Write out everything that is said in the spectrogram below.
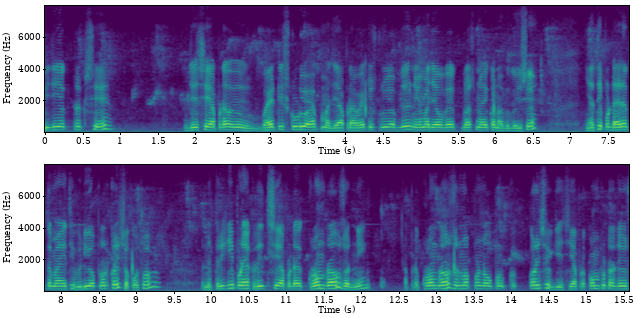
બીજી એક ટ્રીક છે, જે છે આપણે વાયટી સ્ટુડિયો એપમાં, જે આપણે વાયટી સ્ટુડિયો એપ જોયું ને, એમાં જે હવે એક પ્લસનો આઇકન આવી ગયું છે. ત્યાંથી પણ ડાયરેક્ટ તમે અહીંથી વીડિયો અપલોડ કરી શકો છો. અને ત્રીજી પણ એક રીત છે આપણે ક્રોમ બ્રાઉઝરની આપણે ક્રોમ બ્રાઉઝરમાં પણ ઓપન કરી શકીએ છીએ. આપણે કોમ્પ્યુટર જેવું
